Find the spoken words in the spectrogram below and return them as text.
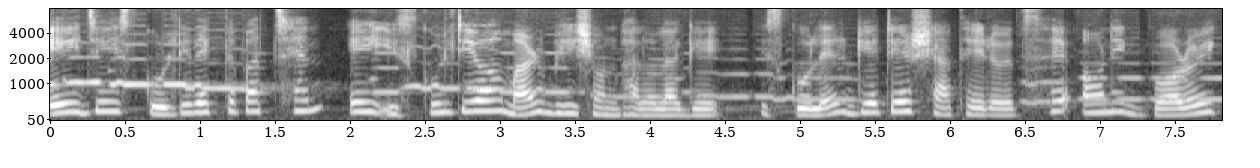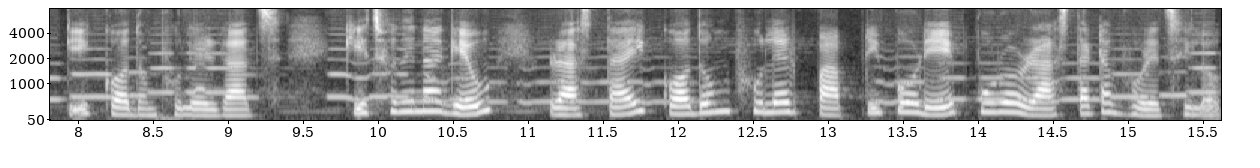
এই যে স্কুলটি দেখতে পাচ্ছেন, এই স্কুলটিও আমার ভীষণ ভালো লাগে। স্কুলের গেটের সাথে রয়েছে অনেক বড় একটি কদম ফুলের গাছ। কিছুদিন আগেও রাস্তায় কদম ফুলের পাপড়ি পড়ে পুরো রাস্তাটা ভরেছিল।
